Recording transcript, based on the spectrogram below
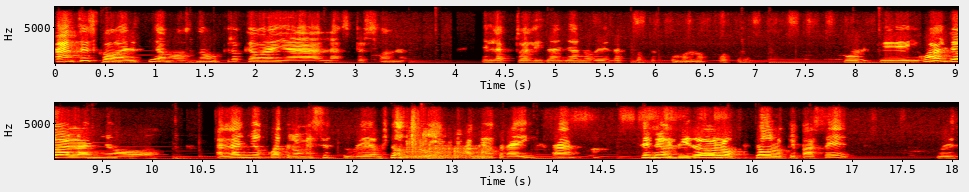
antes, como decíamos, ¿no? Creo que ahora ya las personas en la actualidad ya no ven las cosas como nosotros. Porque igual yo al año al año cuatro meses tuve a mi otro, a mi otra hija, se me olvidó lo, todo lo que pasé, pues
